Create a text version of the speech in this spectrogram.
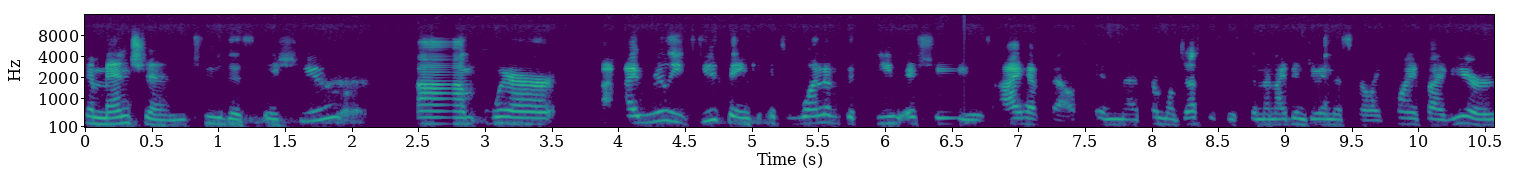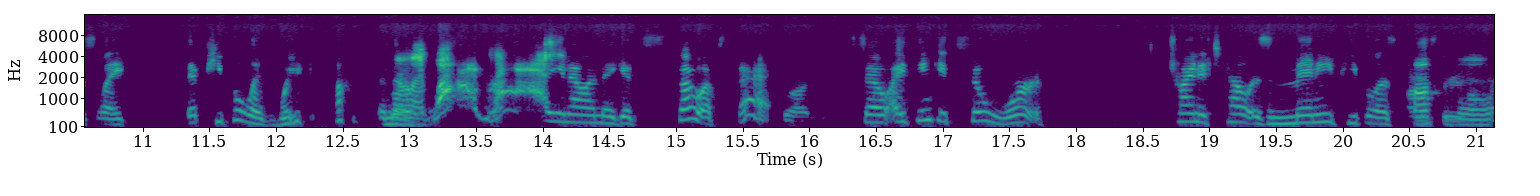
dimension to this issue, um, where I- I really do think it's one of the few issues I have felt in the criminal justice system, and I've been doing this for like 25 years, like that people like wake up and they're Right. like, wah, wah, you know, and they get so upset. Right. So I think it's so worth trying to tell as many people as possible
